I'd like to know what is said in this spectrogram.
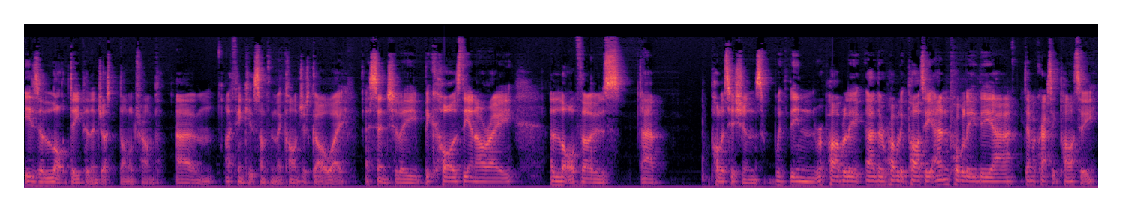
is a lot deeper than just Donald Trump. Um, I think it's something that can't just go away, essentially, because the NRA, a lot of those uh, politicians within Republic, uh, the Republic Party, and probably the uh, Democratic Party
